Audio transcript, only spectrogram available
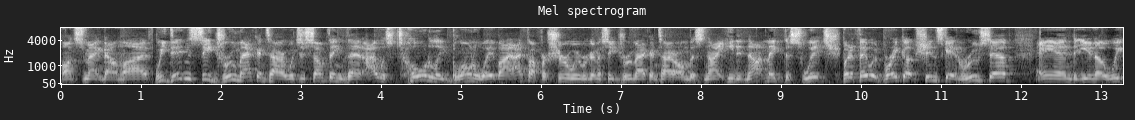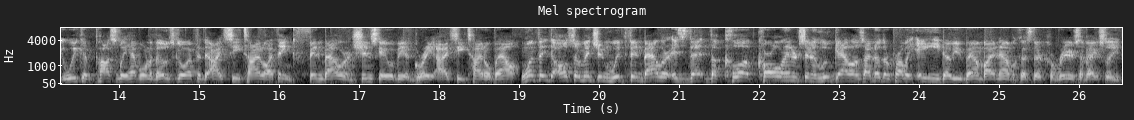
on SmackDown Live. We didn't see Drew McIntyre, which is something that I was totally blown away by. I thought for sure we were going to see Drew McIntyre on this night. He did not make the switch, but if they would break up Shinsuke and Rusev and, you know, we, we could possibly have one of those go after the IC title, I think Finn Balor and Shinsuke would be a great IC title bout. One thing to also mention with Finn Balor is that the club, Karl Anderson and Luke Gallows, I know they're probably AEW bound by now because their careers have actually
